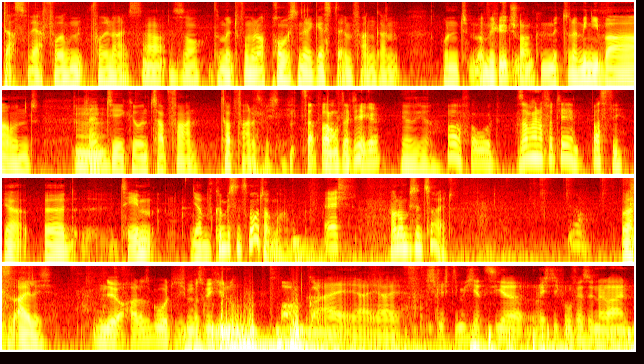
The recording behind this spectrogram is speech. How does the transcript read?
Das wäre voll, voll nice. Ja, ist so. Somit, wo man auch professionell Gäste empfangen kann. Und Mit Kühlschrank. mit so einer Minibar und kleinen Mhm. Theke und Zapfhahn. Zapfhahn ist wichtig. Zapfhahn auf der Theke. Ja, sicher. Oh, voll gut. Was haben wir noch für Themen? Basti. Ja, äh, Themen. Ja, wir können ein bisschen Smalltalk machen. Echt? Haben noch ein bisschen Zeit. Ja. Oder ist es eilig? Nö, alles gut. Ich muss mich hier nur. Oh Gott. Ei, ei, ei. Ich richte mich jetzt hier richtig professionell ein.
